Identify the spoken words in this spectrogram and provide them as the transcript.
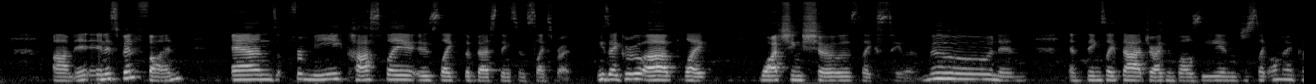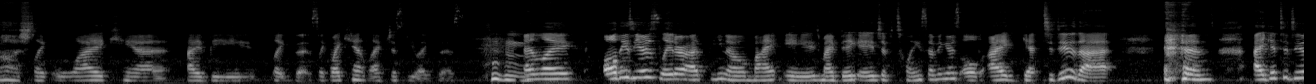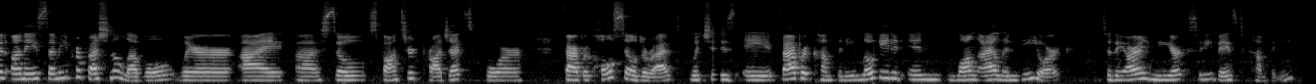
um, and, and it's been fun. And for me, cosplay is like the best thing since sliced bread because I grew up like watching shows like Sailor Moon and and things like that, Dragon Ball Z, and just like, oh my gosh, like why can't I be like this? Like why can't life just be like this? and like all these years later, at you know my age, my big age of 27 years old, I get to do that and I get to do it on a semi-professional level where I uh, so sponsored projects for Fabric Wholesale Direct, which is a fabric company located in Long Island, New York. So they are a New York City-based company.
